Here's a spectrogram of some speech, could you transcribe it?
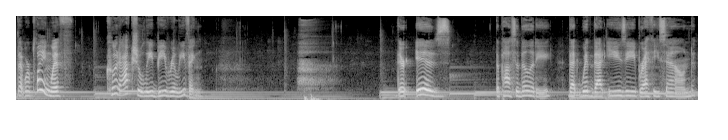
that we're playing with could actually be relieving. There is the possibility that with that easy, breathy sound,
